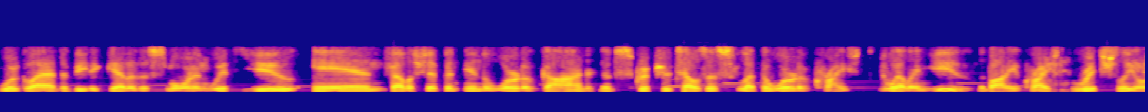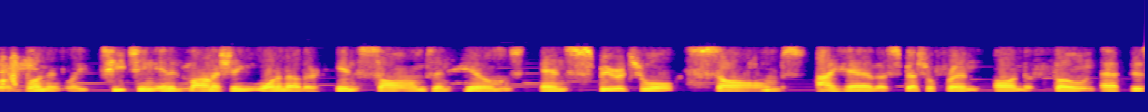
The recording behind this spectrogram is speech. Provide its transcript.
we're glad to be together this morning with you and fellowshipping in the Word of God. The scripture tells us, let the Word of Christ dwell in you, the body of Christ, richly or abundantly, teaching and admonishing one another in psalms and hymns and spiritual psalms. I have a special friend on the phone at this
